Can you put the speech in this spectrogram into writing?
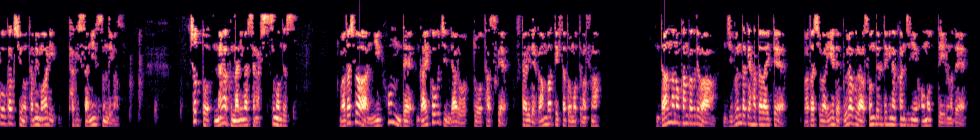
語学習のためもあり、パキスタンに住んでいます。ちょっと長くなりましたが質問です。私は日本で外国人である夫を助け、二人で頑張ってきたと思ってますが、旦那の感覚では自分だけ働いて、私は家でブラブラ遊んでる的な感じに思っているので、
